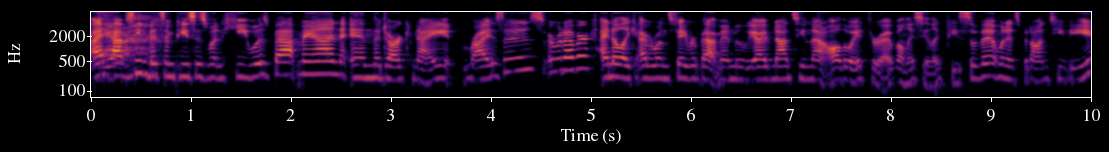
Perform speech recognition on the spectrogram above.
I yeah. have seen bits and pieces when he was Batman in The Dark Knight Rises or whatever. I know like everyone's favorite Batman movie. I've not seen that all the way through. I've only seen like pieces of it when it's been on TV.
